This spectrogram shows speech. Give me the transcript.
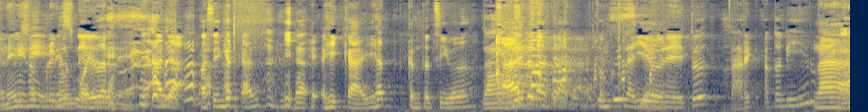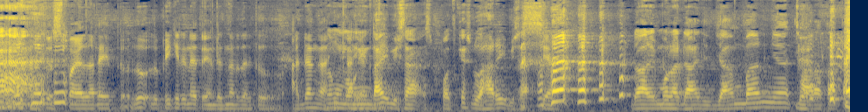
ini ini, ini berikutnya. spoiler nih. Ada, masih inget kan? Iya. Hikayat kentut siul. Nah. Nah, itu nanti ada. Tungguin aja. Siulnya itu tarik atau dihirup? Nah, itu spoilernya itu. Lu lu pikirin itu yang denger dari itu. Ada nggak Lu ngomongin hikayat? tai bisa podcast dua hari bisa Siap. dari mulai dari jambannya cara tata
